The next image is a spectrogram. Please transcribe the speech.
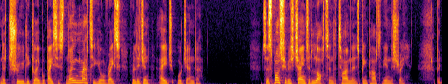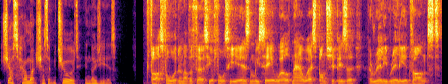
in a truly global basis, no matter your race, religion, age, or gender. So, sponsorship has changed a lot in the time that it's been part of the industry. But just how much has it matured in those years? Fast forward another 30 or 40 years, and we see a world now where sponsorship is a, a really, really advanced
